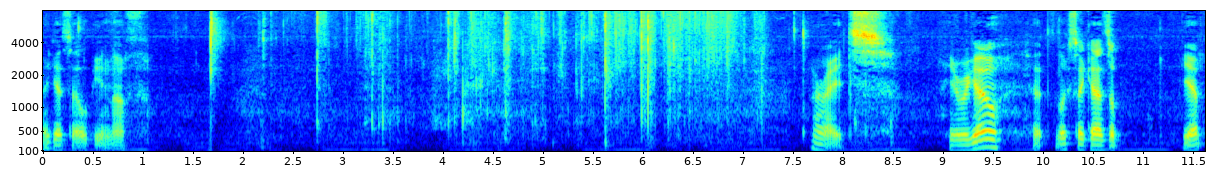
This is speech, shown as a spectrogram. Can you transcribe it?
I guess that'll be enough. Alright, here we go. It looks like it has a Yep.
